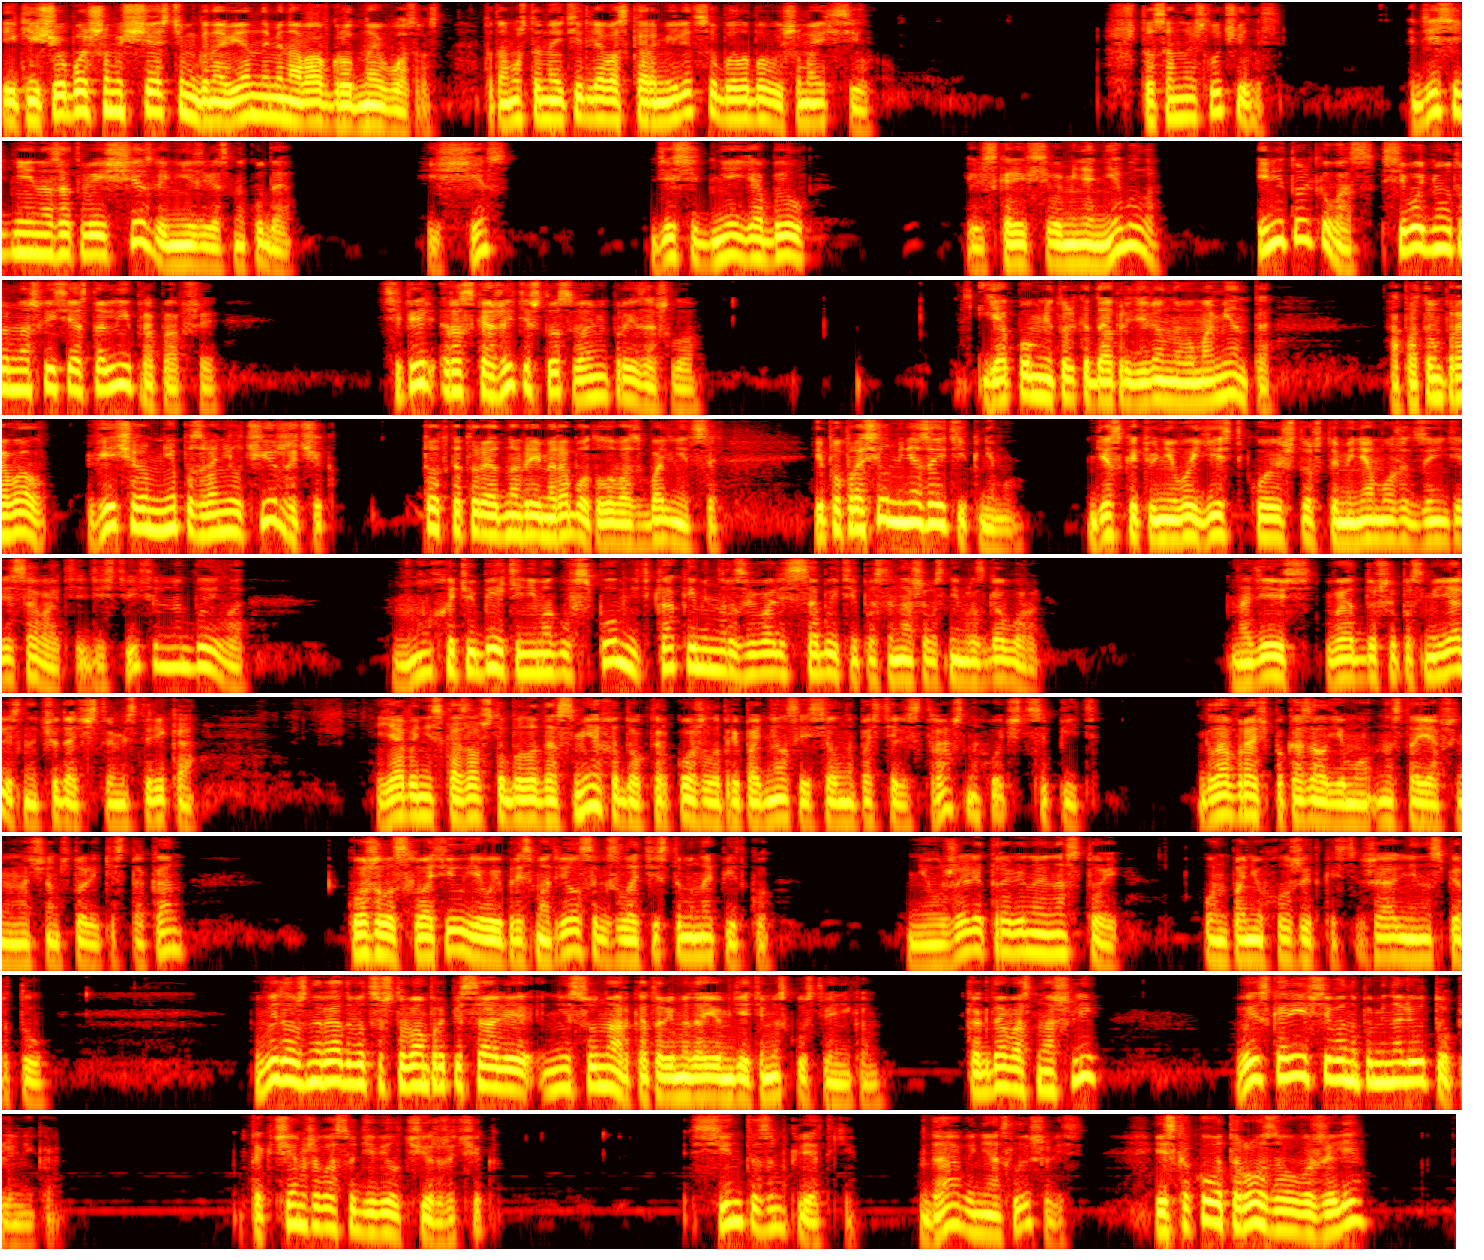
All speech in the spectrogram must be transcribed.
и к еще большему счастью, мгновенно миновав грудной возраст, потому что найти для вас кормилицу было бы выше моих сил». «Что со мной случилось?» «Десять дней назад вы исчезли неизвестно куда». «Исчез? Десять дней я был... Или, скорее всего, меня не было?» И не только вас. Сегодня утром нашлись и остальные пропавшие. Теперь расскажите, что с вами произошло. Я помню только до определенного момента, а потом провал. Вечером мне позвонил Чиржичек, тот, который одно время работал у вас в больнице, и попросил меня зайти к нему. Дескать, у него есть кое-что, что меня может заинтересовать. И действительно было. Но хоть убейте, не могу вспомнить, как именно развивались события после нашего с ним разговора. Надеюсь, вы от души посмеялись над чудачествами старика. Я бы не сказал, что было до смеха. Доктор Кожела приподнялся и сел на постель. Страшно хочется пить. Главврач показал ему настоявший на ночном столике стакан. Кожела схватил его и присмотрелся к золотистому напитку. Неужели травяной настой? Он понюхал жидкость. Жаль, не на спирту. Вы должны радоваться, что вам прописали не сунар, который мы даем детям-искусственникам. Когда вас нашли, вы, скорее всего, напоминали утопленника. Так чем же вас удивил Чиржичек? Синтезом клетки. Да, вы не ослышались. Из какого-то розового желе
